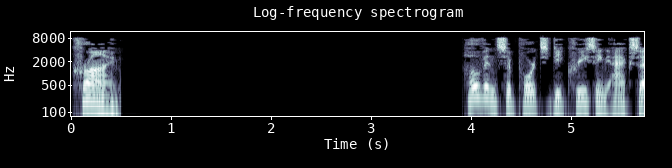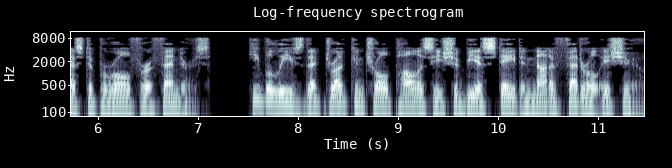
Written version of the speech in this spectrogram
Crime Hoeven supports decreasing access to parole for offenders. He believes that drug control policy should be a state and not a federal issue.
